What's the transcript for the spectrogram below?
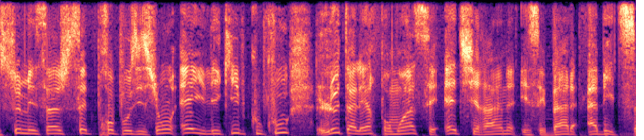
ce message, cette proposition. Hey l'équipe, coucou, le Thaler pour moi c'est Ed Sheeran et c'est Bad Habits.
